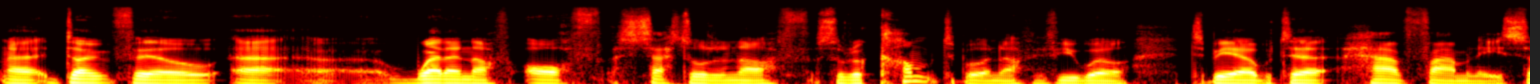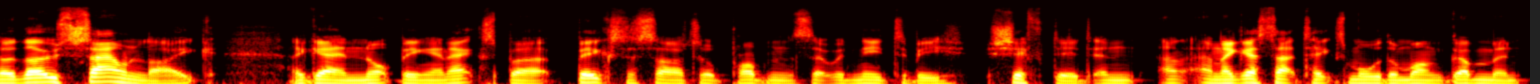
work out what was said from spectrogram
uh, don't feel uh, uh, well enough off, settled enough, sort of comfortable enough, if you will, to be able to have families. So those sound like, again, not being an expert, big societal problems that would need to be shifted, and and, and I guess that takes more than one government.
